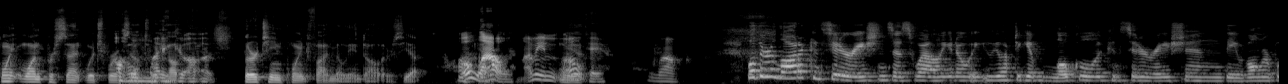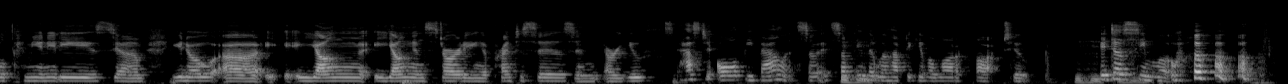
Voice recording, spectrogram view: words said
0.1%, which works oh out to about gosh. $13.5 million. Yep. Oh, wow. I mean, oh, yeah. okay. Wow. Well, there are a lot of considerations as well. You know, you have to give local consideration, the vulnerable communities, um, you know, uh, young, young and starting apprentices and our youth. It has to all be balanced. So it's something mm-hmm. that we'll have to give a lot of thought to. Mm-hmm. It does mm-hmm. seem low.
